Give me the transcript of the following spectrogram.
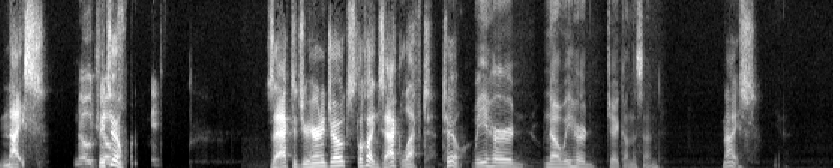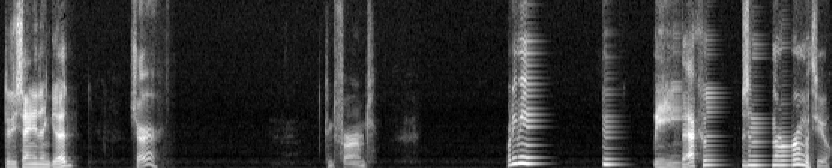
nice. No Me too. Zach, did you hear any jokes? Looked like Zach left too. We heard no, we heard Jake on this end. Nice. Did he say anything good? Sure. Confirmed. What do you mean? We Zach, who's in the room with you?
